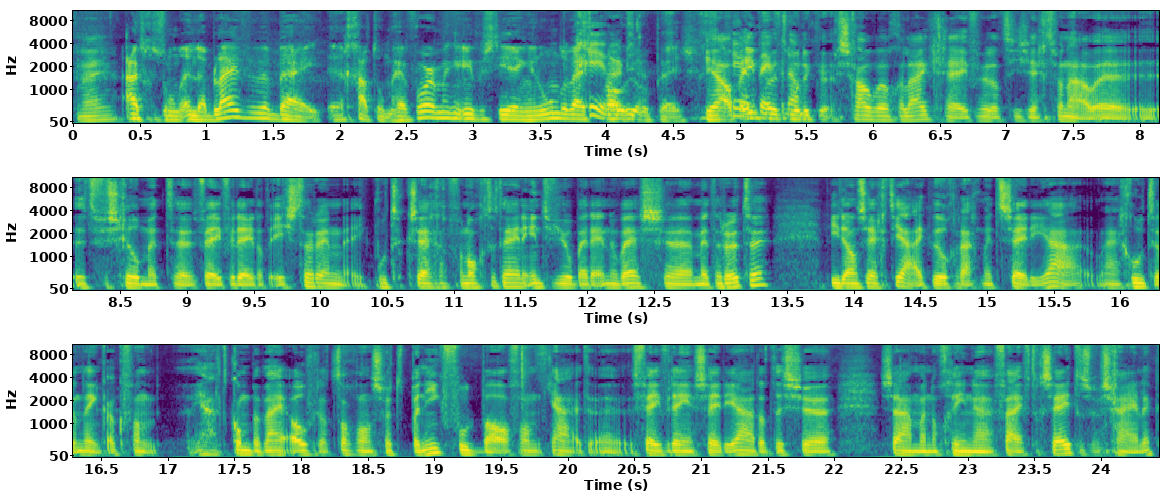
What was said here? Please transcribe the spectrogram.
Nee. uitgezonden. En daar blijven we bij. Het gaat om hervormingen, investeringen in onderwijs, pro-Europees. Ja, op Gerard één punt wil Beverdam. ik Schouw wel gelijk geven. Dat hij zegt van nou, eh, het verschil met eh VVD, dat is er. En ik moet ook zeggen, vanochtend een interview bij de NOS eh, met Rutte. Die dan zegt, ja, ik wil graag met CDA. Maar goed, dan denk ik ook van... Ja, het komt bij mij over dat toch wel een soort paniekvoetbal. Van ja, het, eh, het VVD en CDA, dat is eh, samen nog geen eh, 50 zetels waarschijnlijk.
